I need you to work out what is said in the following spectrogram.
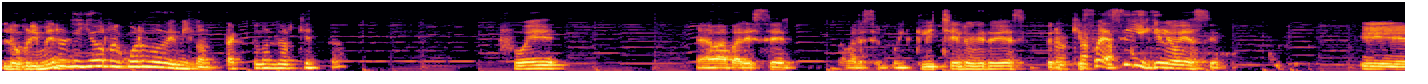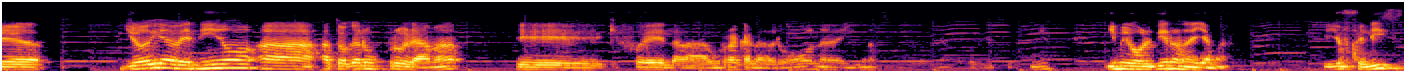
lo primero que yo recuerdo de mi contacto con la orquesta fue. Me va a parecer, va a parecer muy cliché lo que te voy a decir, pero es que fue así, ¿qué le voy a hacer? Eh, yo había venido a, a tocar un programa eh, que fue La Urraca Ladrona y una y me volvieron a llamar. Y yo feliz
